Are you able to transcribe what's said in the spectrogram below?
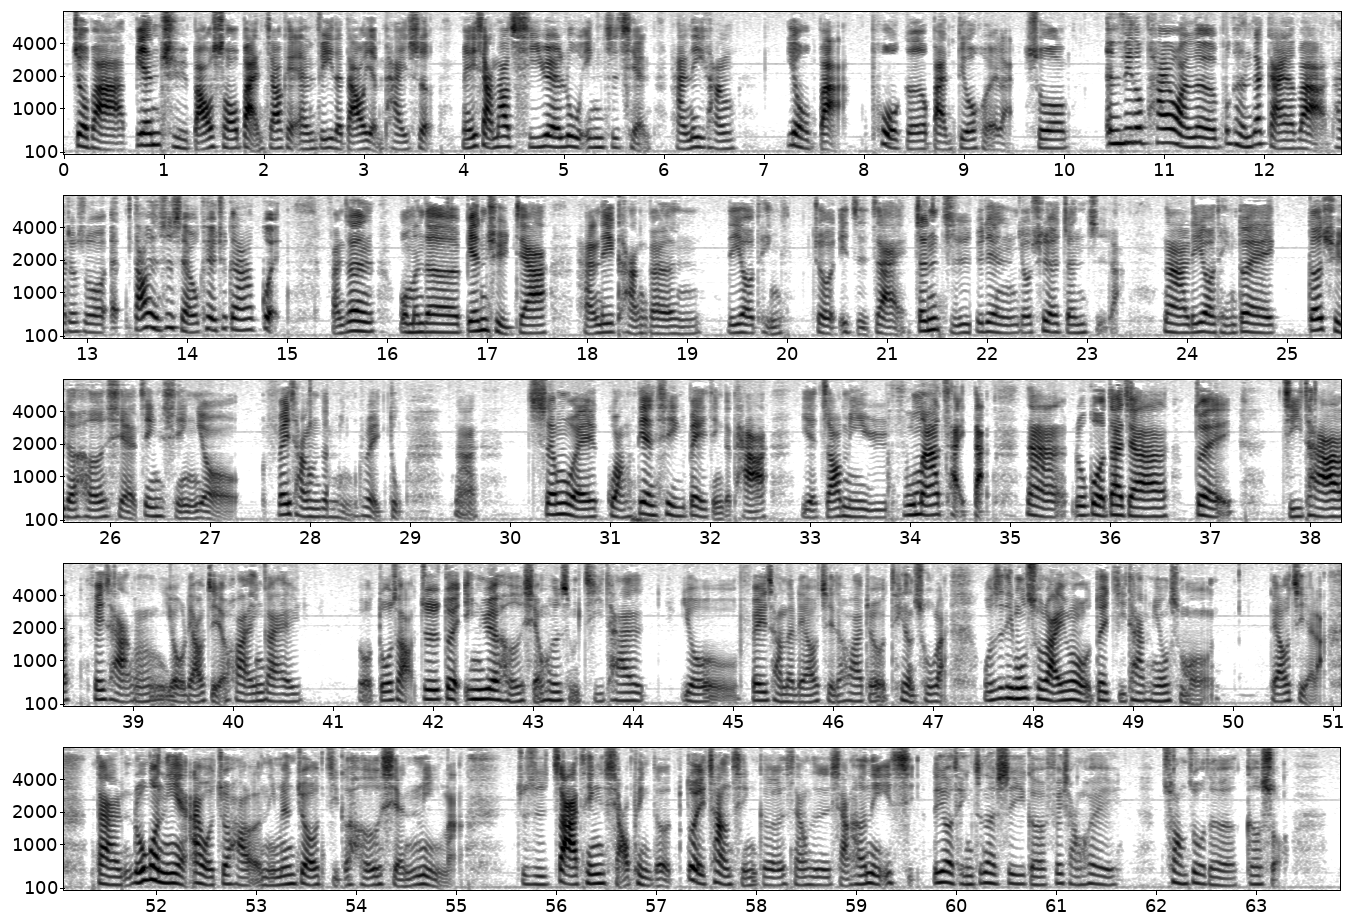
就把编曲保守版交给 MV 的导演拍摄。没想到七月录音之前，韩立康又把破格版丢回来，说 MV 都拍完了，不可能再改了吧？他就说：“，导演是谁？我可以去跟他跪。”反正我们的编曲家韩立康跟李友廷就一直在争执，有点有趣的争执啦。那李友廷对歌曲的和弦进行有非常的敏锐度。那身为广电系背景的他，也着迷于福马彩蛋。那如果大家对吉他非常有了解的话，应该有多少就是对音乐和弦或者什么吉他有非常的了解的话，就听得出来。我是听不出来，因为我对吉他没有什么了解啦。但如果你也爱我就好了，里面就有几个和弦密码，就是乍听小品的对唱情歌，像是想和你一起。李友廷真的是一个非常会创作的歌手，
